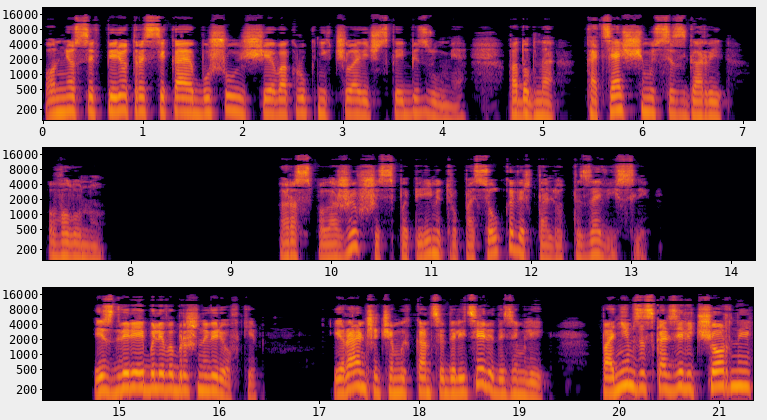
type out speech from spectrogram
Он несся вперед, рассекая бушующее вокруг них человеческое безумие, подобно катящемуся с горы валуну. Расположившись по периметру поселка, вертолеты зависли. Из дверей были выброшены веревки, и раньше, чем их концы долетели до земли, по ним заскользили черные,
